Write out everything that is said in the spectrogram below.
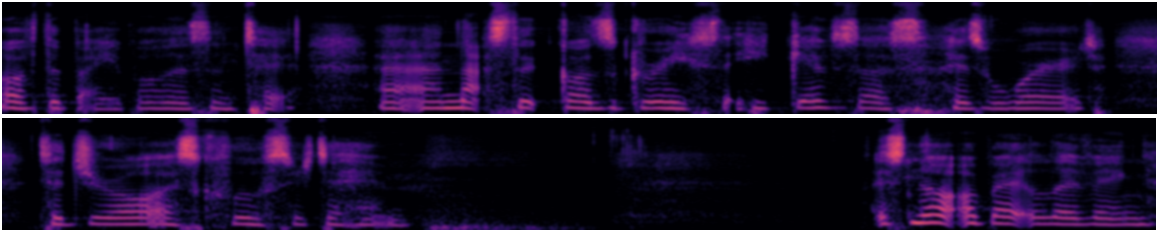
of the Bible, isn't it? And that's the God's grace that He gives us His word to draw us closer to Him. It's not about living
